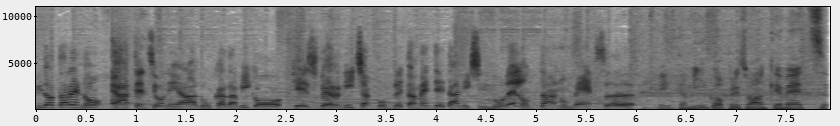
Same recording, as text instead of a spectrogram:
pilota Renault e attenzione a Luca D'Amico che svernicia completamente Danix non è lontano Metz eh, E D'Amico ha preso anche Metz.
